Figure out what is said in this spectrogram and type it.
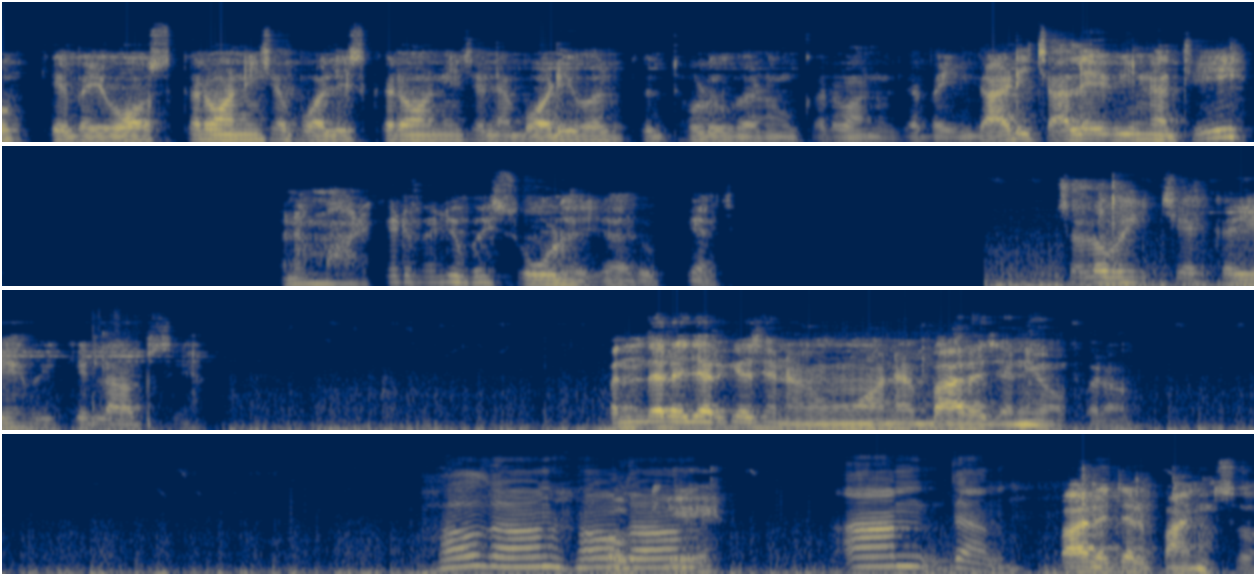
ઓકે ભાઈ વોશ કરવાની છે પોલિશ કરવાની છે અને બોડી વર્ક થોડું ઘણું કરવાનું છે ભાઈ. ગાડી ચાલે એવી નથી. અને માર્કેટ વેલ્યુ ભાઈ સોળ હજાર રૂપિયા છે. ચલો ભાઈ ચેક કરીએ ભાઈ કેટલા આપશે. પંદર હજાર કે છે ને હું આને બાર હજારની ઓફર આપું. Hold on, hold okay. on. I'm done. બાર હજાર પાંચસો.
